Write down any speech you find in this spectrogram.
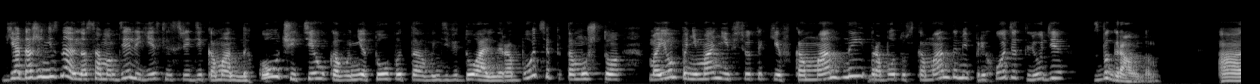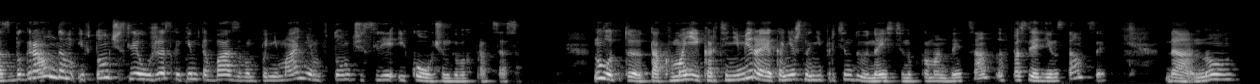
я даже не знаю на самом деле, есть ли среди командных коучей те, у кого нет опыта в индивидуальной работе, потому что в моем понимании все-таки в командный, в работу с командами приходят люди с бэкграундом с бэкграундом и в том числе уже с каким-то базовым пониманием, в том числе и коучинговых процессов. Ну вот э, так, в моей картине мира я, конечно, не претендую на истину в командной в последней инстанции, да, но,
